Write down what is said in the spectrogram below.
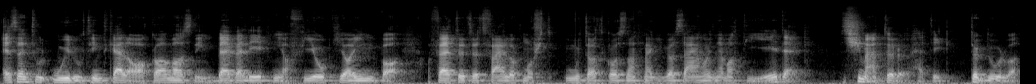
ezentúl új rutint kell alkalmazni, bebelépni a fiókjainkba. A feltöltött fájlok most mutatkoznak meg igazán, hogy nem a tiédek? Simán törölhetik, tök durva.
